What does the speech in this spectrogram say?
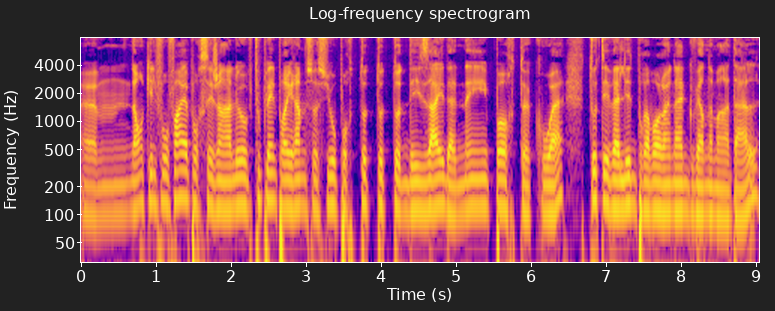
Euh, donc il faut faire pour ces gens-là tout plein de programmes sociaux pour toutes, toutes, toutes des aides à n'importe quoi. Tout est valide pour avoir une aide gouvernementale.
